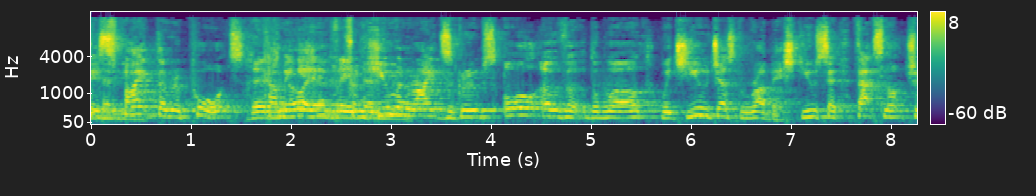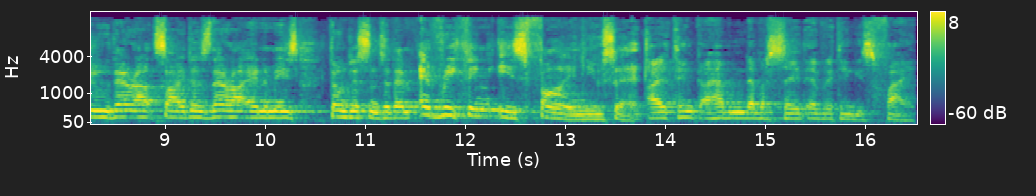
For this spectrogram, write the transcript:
despite the reports There's coming no in from interview. human rights groups all over the world, which you just rubbished. You said, that's not true, they're outsiders, they're our enemies, don't listen to them. Everything is fine, you said. I think I have never said everything is fine.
